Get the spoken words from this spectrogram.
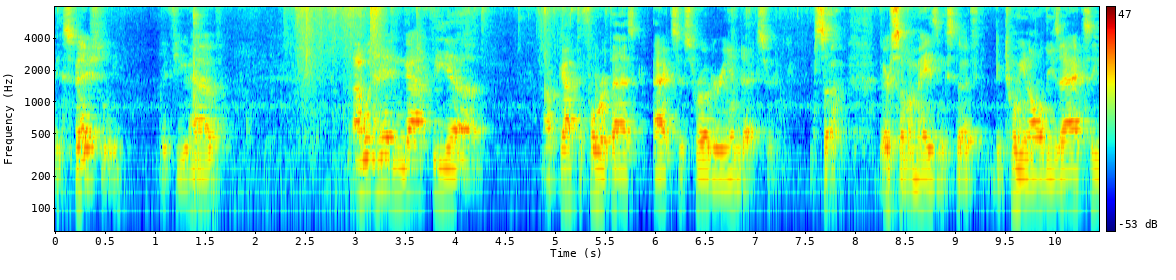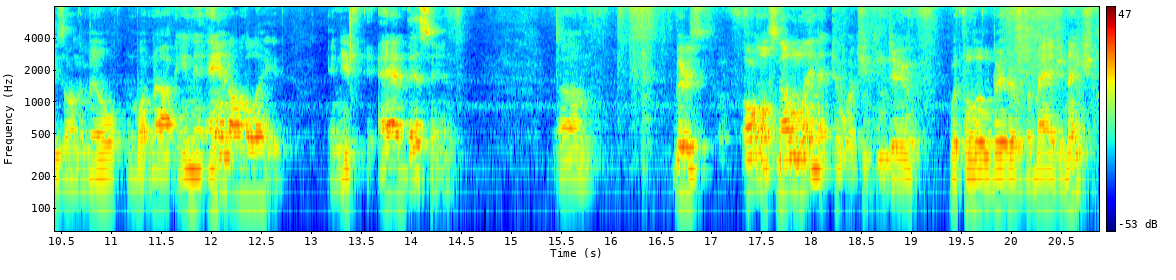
Especially if you have, I went ahead and got the, uh, I've got the fourth axis rotary indexer. So there's some amazing stuff between all these axes on the mill and whatnot and, and on the lathe. And you add this in, um, there's almost no limit to what you can do with a little bit of imagination.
